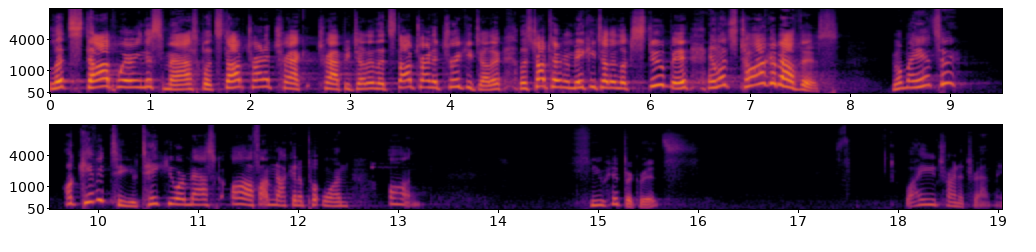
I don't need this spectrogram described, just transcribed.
let's stop wearing this mask. Let's stop trying to trap each other. Let's stop trying to trick each other. Let's stop trying to make each other look stupid. And let's talk about this. You want my answer? I'll give it to you. Take your mask off. I'm not going to put one on. You hypocrites. Why are you trying to trap me?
